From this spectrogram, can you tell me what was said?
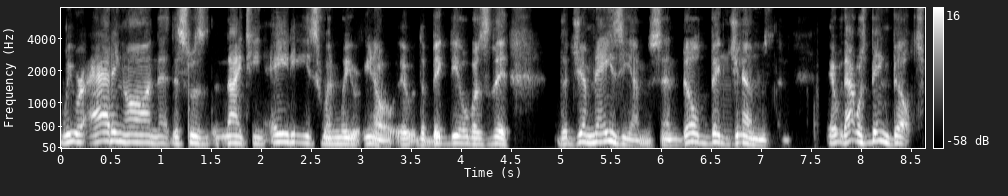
we were adding on that this was the 1980s when we you know it, the big deal was the the gymnasiums and build big mm-hmm. gyms and it, that was being built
